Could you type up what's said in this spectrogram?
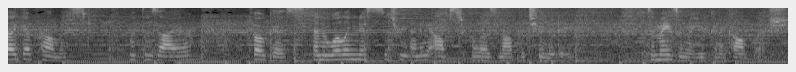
Like I promised, with desire, focus, and the willingness to treat any obstacle as an opportunity, it's amazing what you can accomplish.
